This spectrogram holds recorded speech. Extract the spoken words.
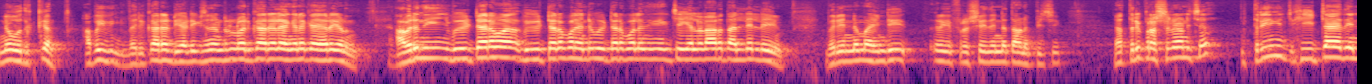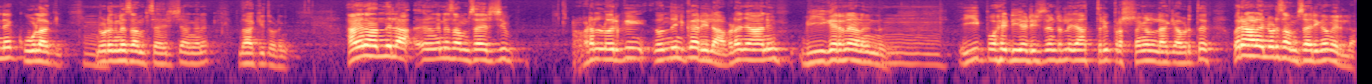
എന്നെ ഒതുക്കുക അപ്പോൾ ഇവർക്കറിയാം ഡി അഡിക്ഷൻ സെന്ററിലുള്ളവർക്കറിയാലോ എങ്ങനെ കെയർ ചെയ്യണം? അവർ നീ വീട്ടുകാരെ വീട്ടുകാരെ പോലെ എന്റെ വീട്ടുകാരെ പോലെ നീ ചെയ്യലടാറ് തല്ലല്ലേ? ഇവർ എന്റെ മൈൻഡ് റീഫ്രഷ് ചെയ്ത് എന്നെ തണുപ്പിച്ച്. അത്രയും പ്രഷർ കാണിച്ചാൽ ഇത്രയും ഹീറ്റായത് എന്നെ കൂളാക്കി എന്നോട് ഇങ്ങനെ സംസാരിച്ച് അങ്ങനെ ഇതാക്കി തുടങ്ങി. അങ്ങനെ അന്ന് അങ്ങനെ സംസാരിച്ച് അവിടെ ഉള്ളവർക്ക് ഇതൊന്നും എനിക്കറിയില്ല. അവിടെ ഞാൻ ഭീകരനാണ് ഇന്ന്. ഈ പോയ ഡി അഡിഷൻ സെന്ററിൽ ഞാൻ അത്രയും പ്രശ്നങ്ങൾ ഉണ്ടാക്കി. അവിടുത്തെ ഒരാൾ എന്നോട് സംസാരിക്കാൻ വരില്ല.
